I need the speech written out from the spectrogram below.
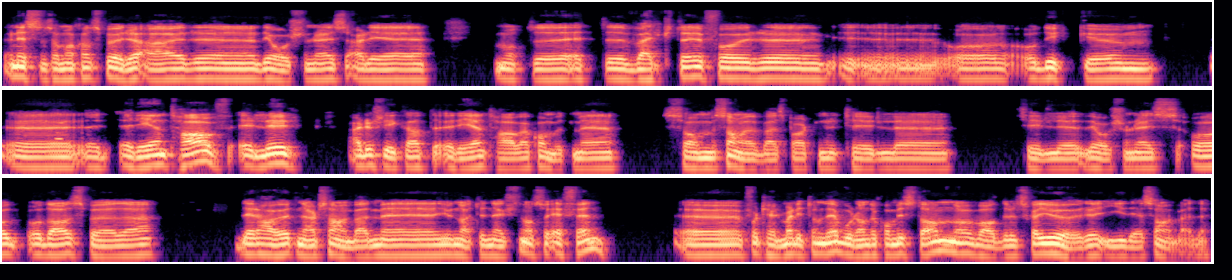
det är nästan som man kan spørre er eh, The Ocean Race er det på en eh, måte, et verktøy for eh, å, å, eh, rent hav, eller er det slik at Rent hav er kommet med som samarbeidspartner til, til The Ocean Race? Og, og, da spør jeg deg, dere har jo et nært samarbeid med United Nations, altså FN. Eh, fortell meg litt om det, hvordan det kom i stand, og hva dere skal gjøre i det samarbeidet.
